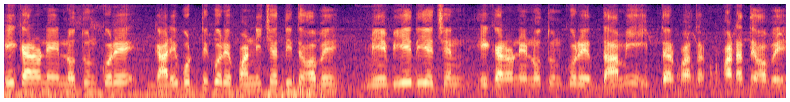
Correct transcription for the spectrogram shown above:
এই কারণে নতুন করে গাড়ি ভর্তি করে ফার্নিচার দিতে হবে, মেয়ে বিয়ে দিয়েছেন এই কারণে নতুন করে দামি ইফতার পাঠা- পাঠাতে হবে,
